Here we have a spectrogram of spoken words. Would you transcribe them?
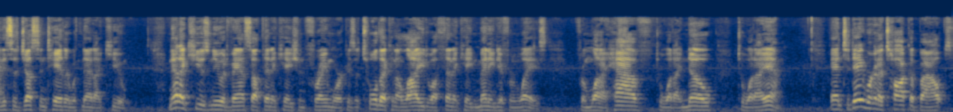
this is Justin Taylor with NetIQ. NetIQ's new advanced authentication framework is a tool that can allow you to authenticate many different ways, from what I have to what I know to what I am. And today we're going to talk about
